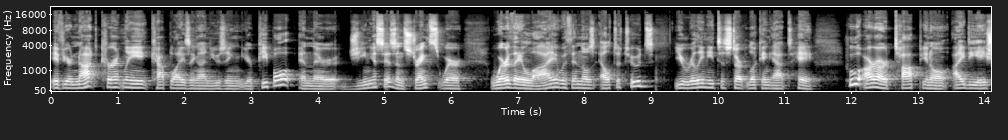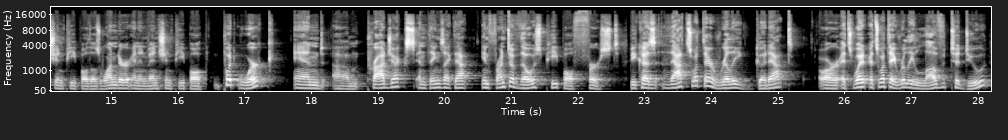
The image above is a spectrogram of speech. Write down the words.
if you're not currently capitalizing on using your people and their geniuses and strengths where where they lie within those altitudes, you really need to start looking at hey, who are our top, you know, ideation people, those wonder and invention people? Put work and um, projects and things like that in front of those people first because that's what they're really good at or it's what it's what they really love to do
